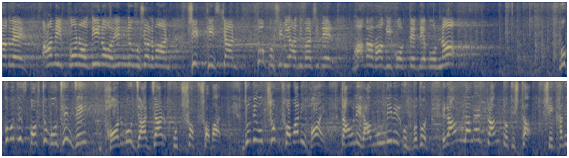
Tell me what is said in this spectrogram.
রাখবেন, আমি কোনো দিনও হিন্দু, মুসলমান, শিখ, খ্রিস্টান তপশিলি আদিবাসীদের ভাগাভাগি করতে দেব না। মুখ্যমন্ত্রী স্পষ্ট বলছেন যে ধর্ম যার যার উৎসব সবার। যদি উৎসব সবারই হয়, তাহলে রাম মন্দিরের উদ্বোধন, রামলালার প্রাণ প্রতিষ্ঠা, সেখানে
